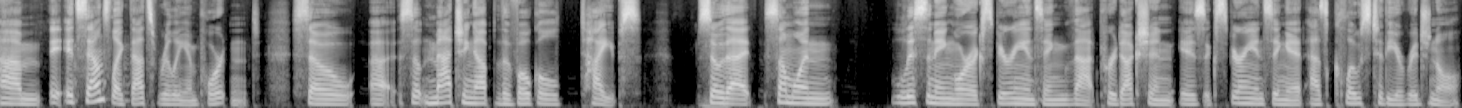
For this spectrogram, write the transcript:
um, it, it sounds like that's really important. So uh, so matching up the vocal types so that someone listening or experiencing that production is experiencing it as close to the original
